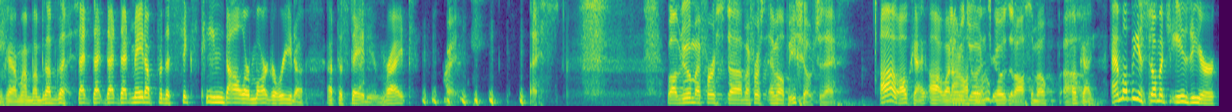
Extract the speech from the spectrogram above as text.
okay, I'm, I'm, I'm, I'm glad that, that that that made up for the sixteen dollar margarita at the stadium, right? Right. nice. Well, I'm doing my first uh, my first MLB show today. Oh, okay. Oh, what on I'm doing Awesemo? shows at Awesemo. Um, Okay, MLB is so much easier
